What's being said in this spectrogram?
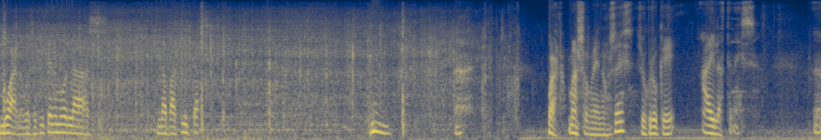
Bueno, pues aquí tenemos las, las vaquitas. Bueno, más o menos, ¿eh? Yo creo que ahí las tenéis. ¿eh?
